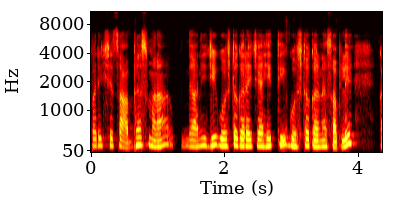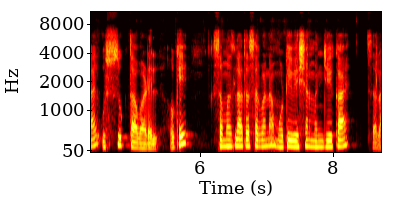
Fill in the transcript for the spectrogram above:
परीक्षेचा अभ्यास म्हणा आणि जी गोष्ट करायची आहे ती गोष्ट करण्यास आपले काय उत्सुकता वाढेल. ओके समजलं आता सर्वांना? मोटिवेशन म्हणजे काय? चला.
